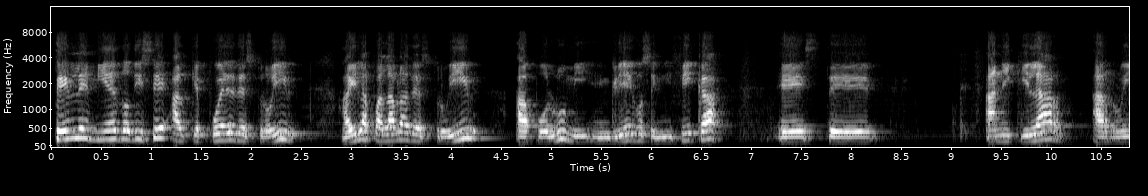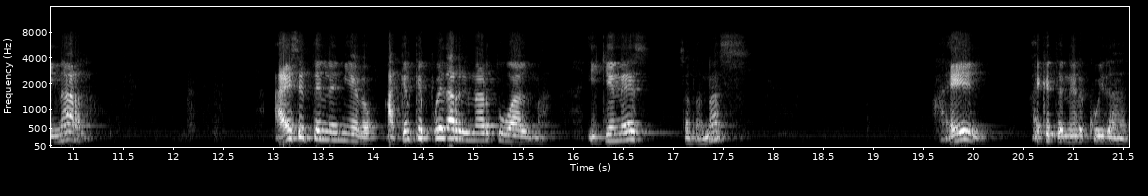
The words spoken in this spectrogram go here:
Tenle miedo, dice, al que puede destruir. Ahí la palabra destruir, apolumi, en griego significa este, aniquilar, arruinar. A ese tenle miedo, aquel que pueda arruinar tu alma. ¿Y quién es? Satanás. A él hay que tener cuidado.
